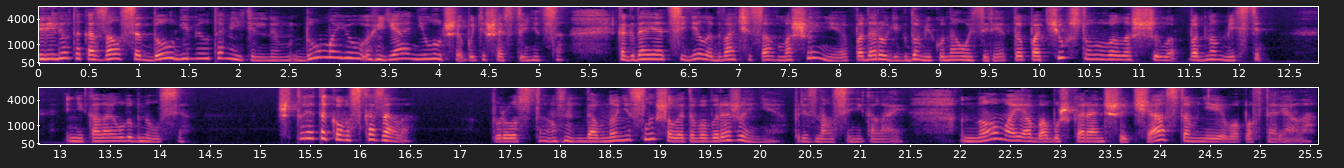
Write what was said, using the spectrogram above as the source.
Перелет оказался долгим и утомительным. Думаю, я не лучшая путешественница. Когда я отсидела два часа в машине по дороге к домику на озере, то почувствовала шило в одном месте. Николай улыбнулся. «Что я такого сказала?» «Просто давно не слышал этого выражения», — признался Николай. «Но моя бабушка раньше часто мне его повторяла».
